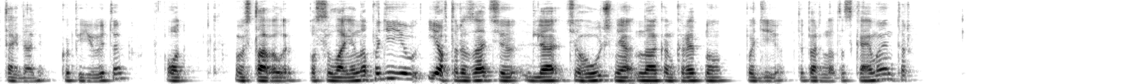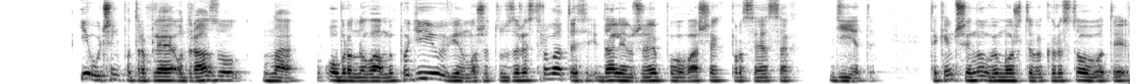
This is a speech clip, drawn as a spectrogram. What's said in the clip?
і так далі. Копіюєте. От, ви вставили посилання на подію і авторизацію для цього учня на конкретну подію. Тепер натискаємо Enter. І учень потрапляє одразу на обрану вами подію. Він може тут зареєструватися і далі вже по ваших процесах діяти. Таким чином, ви можете використовувати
